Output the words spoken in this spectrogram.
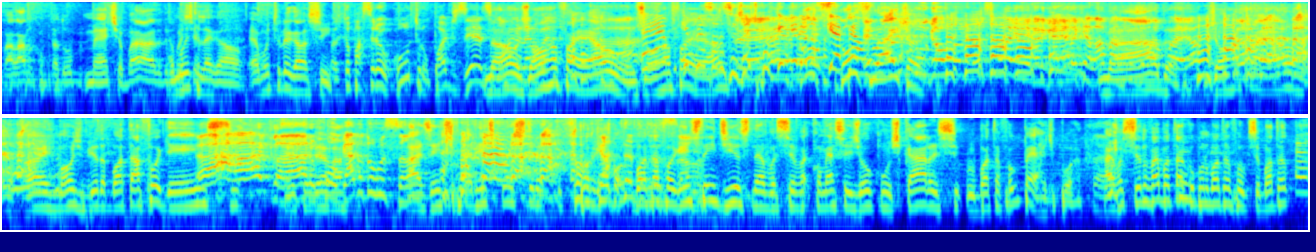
vai lá no computador, mete a barra. depois muito você- legal. É muito legal, assim. Mas teu parceiro é oculto, não pode dizer? senão a Não, galera João vai- Rafael. João É, eu fiquei Rafael. pensando assim, gente, por que, que ele não quer pensar? Ghostwriter. Divulgar o nome disso aí. A galera que é lá no João Rafael. Nada. João Rafael, é irmão de vida botafoguense. Ah, claro. Entendeu? Folgado do Russão. A gente, a gente constrói. Porque Botafoguense tem disso, né? Você vai- começa esse jogo com os caras, o Botafogo perde, porra. Aí você não vai botar a culpa no Botafogo, você bota a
